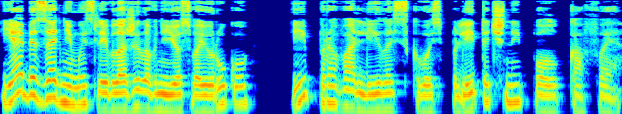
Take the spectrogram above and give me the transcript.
Я без задней мысли вложила в нее свою руку и провалилась сквозь плиточный пол кафе.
